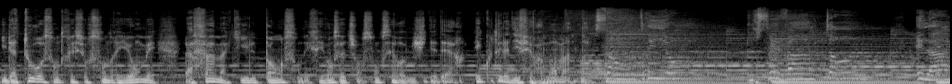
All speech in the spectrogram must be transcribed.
il a tout recentré sur Cendrillon mais la femme à qui il pense en écrivant cette chanson c'est Romy Schneider écoutez-la différemment maintenant Cendrillon, pour ses 20 ans, est la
